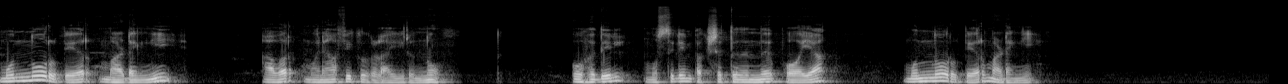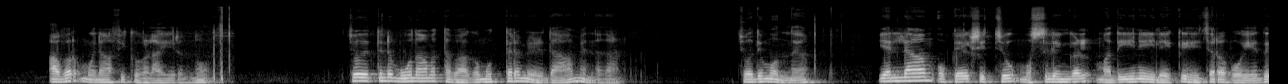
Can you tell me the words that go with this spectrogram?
മുന്നൂറ് പേർ മടങ്ങി അവർ മുനാഫിക്കുകളായിരുന്നു. ഉഹദിൽ മുസ്ലിം പക്ഷത്തു നിന്ന് പോയ മുന്നൂറ് പേർ മടങ്ങി. അവർ മുനാഫിക്കുകളായിരുന്നു. ചോദ്യത്തിന്റെ മൂന്നാമത്തെ ഭാഗം ഉത്തരം എഴുതാം എന്നതാണ്. ചോദ്യം ഒന്ന് എല്ലാം ഉപേക്ഷിച്ചു മുസ്ലിങ്ങൾ മദീനയിലേക്ക് ഹിജറ പോയത്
